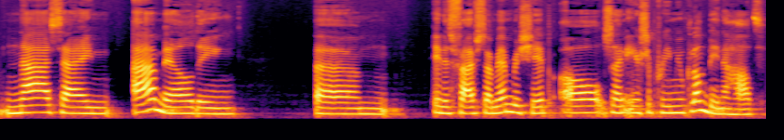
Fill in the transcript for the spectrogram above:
na zijn aanmelding um, in het 5-star membership al zijn eerste premium klant binnen had.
